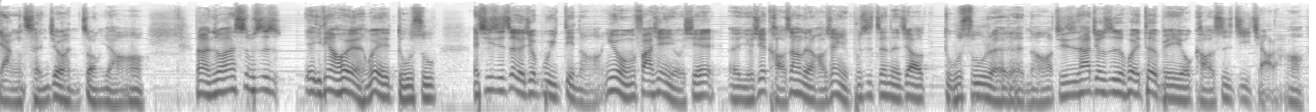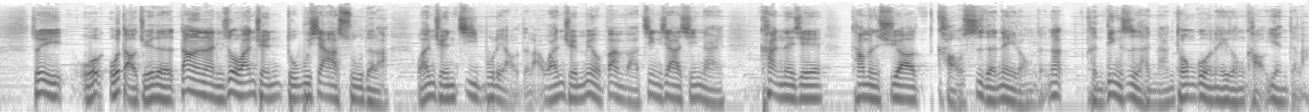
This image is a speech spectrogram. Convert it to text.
养成就很重要哦。那你说，那是不是一定要会很会读书？诶，其实这个就不一定哦。因为我们发现有些呃，有些考上的人好像也不是真的叫读书的人哦。其实他就是会特别有考试技巧了哦。所以我我倒觉得，当然了，你说完全读不下书的啦，完全记不了的啦，完全没有办法静下心来看那些他们需要考试的内容的，那肯定是很难通过那种考验的啦。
